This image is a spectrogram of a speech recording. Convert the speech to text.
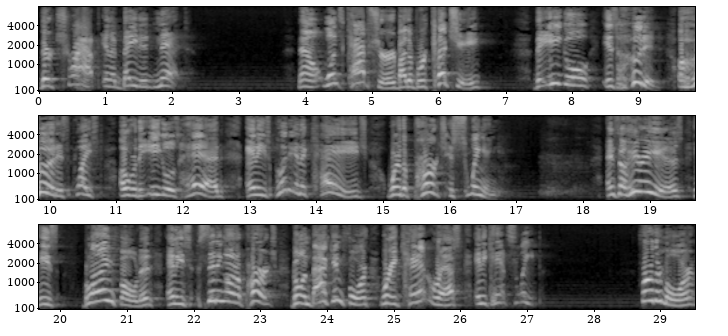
they're trapped in a baited net. Now, once captured by the Berkutchi, the eagle is hooded. A hood is placed over the eagle's head, and he's put in a cage where the perch is swinging. And so here he is, he's blindfolded, and he's sitting on a perch going back and forth where he can't rest and he can't sleep. Furthermore,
